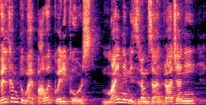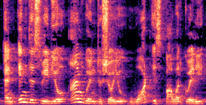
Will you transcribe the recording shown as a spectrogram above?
Welcome to my Power Query course. My name is Ramzan Rajani and in this video I'm going to show you what is Power Query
